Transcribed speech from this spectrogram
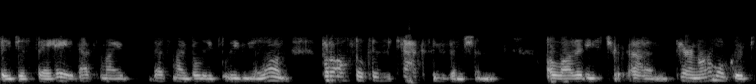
they just say, "Hey, that's my that's my belief, leave me alone," but also because of tax exemptions. A lot of these um, paranormal groups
